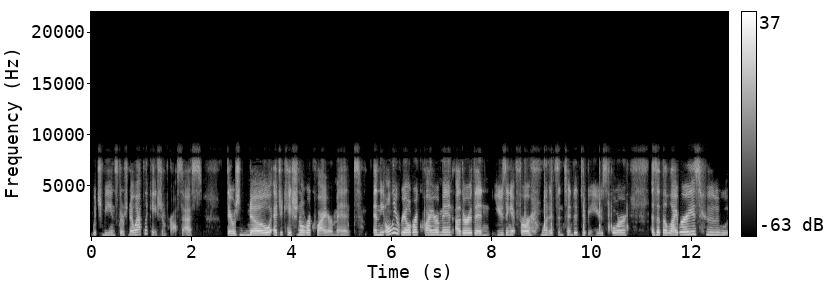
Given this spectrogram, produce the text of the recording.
which means there's no application process. There's no educational requirement. And the only real requirement other than using it for what it's intended to be used for is that the libraries who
